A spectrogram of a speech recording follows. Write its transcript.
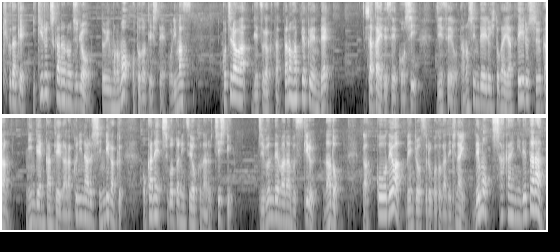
聞くだけ生きる力の授業というものもお届けしております。こちらは月額たったの800円で、社会で成功し、人生を楽しんでいる人がやっている習慣、人間関係が楽になる心理学、お金、仕事に強くなる知識、自分で学ぶスキルなど、学校では勉強することができない。でも、社会に出たら、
